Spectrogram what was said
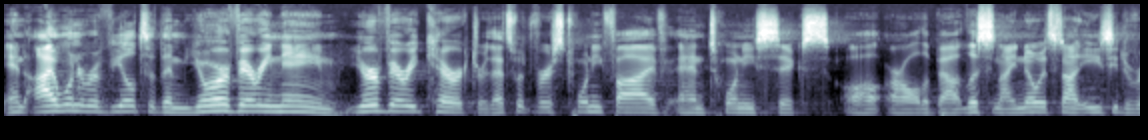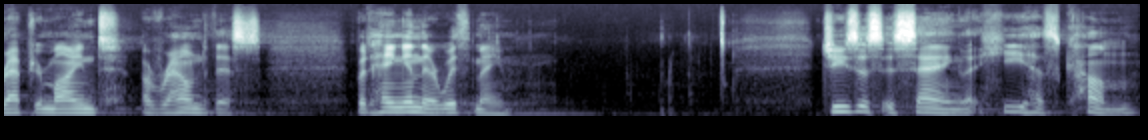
And I want to reveal to them your very name, your very character. That's what verse 25 and 26 are all about. Listen, I know it's not easy to wrap your mind around this, but hang in there with me. Jesus is saying that he has come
